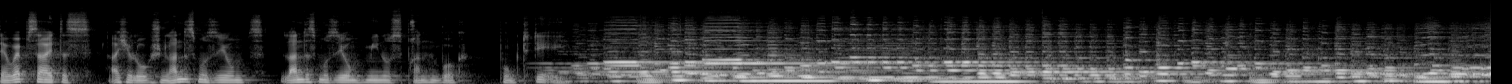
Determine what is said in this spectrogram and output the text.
der Website des Archäologischen Landesmuseums landesmuseum-brandenburg.de. Thank you.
